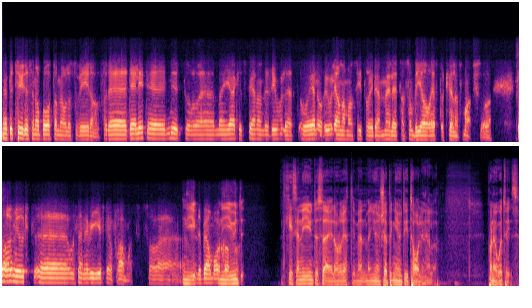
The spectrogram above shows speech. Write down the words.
med betydelsen av bortamål och så vidare. Så det, det är lite nytt och eh, men jäkligt spännande, roligt och ännu roligare när man sitter i den möjligheten som vi gör efter kvällens match. Så, så ödmjukt eh, och sen är vi giftiga framåt. Så eh, ni, det blir en bra ni är ju inte, Christian, ni är ju inte Sverige, det har du rätt i, men, men Jönköping är ju inte Italien heller. På något vis.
